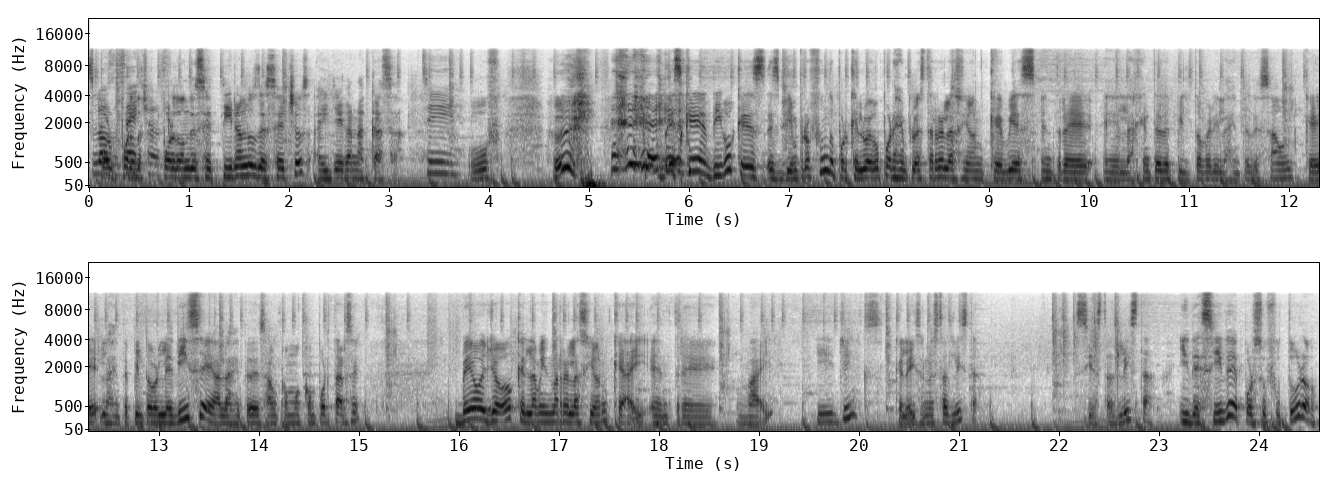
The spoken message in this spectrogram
por, por- desechos. por donde se tiran los desechos, ahí llegan a casa. sí. Uf. Es que digo que es, es bien profundo porque luego, por ejemplo, esta relación que ves entre eh, la gente de Piltover y la gente de Sound, que la gente de Piltover le dice a la gente de Sound cómo comportarse. Veo yo que es la misma relación que hay entre Vi y Jinx, que le dicen no estás lista. Si estás lista y decide por su futuro.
